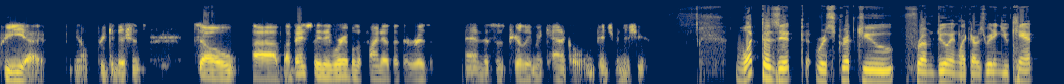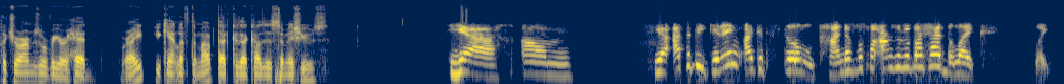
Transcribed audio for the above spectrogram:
pre uh, you know preconditions. So uh, eventually, they were able to find out that there isn't, and this is purely a mechanical impingement issue. What does it restrict you from doing? Like I was reading, you can't put your arms over your head, right? You can't lift them up. That because that causes some issues. Yeah. Um, yeah. At the beginning, I could still kind of lift my arms above my head, but like, like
